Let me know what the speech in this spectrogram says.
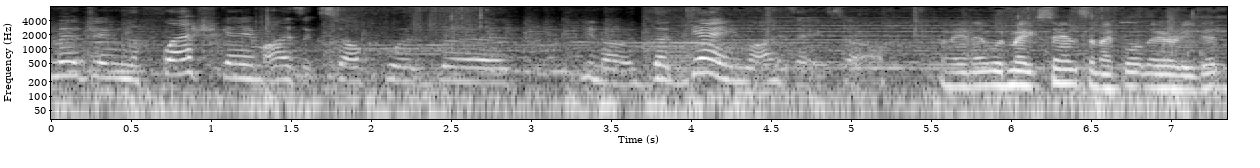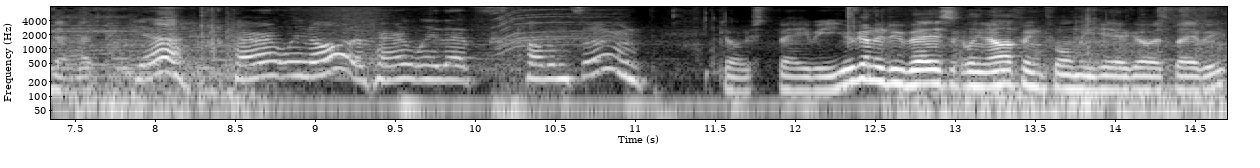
merging the Flash game Isaac stuff with the you know the game Isaac stuff. I mean, that would make sense, and I thought they already did that. Yeah, apparently not. Apparently that's coming soon. Ghost Baby. You're gonna do basically nothing for me here, Ghost Baby.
